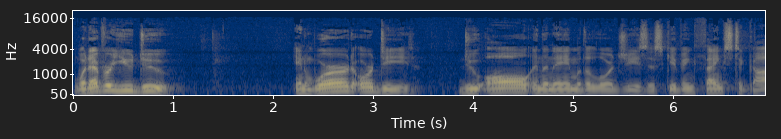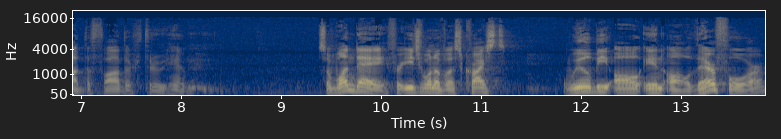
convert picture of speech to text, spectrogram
Whatever you do, in word or deed, do all in the name of the Lord Jesus, giving thanks to God the Father through him. So one day, for each one of us, Christ will be all in all. Therefore,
